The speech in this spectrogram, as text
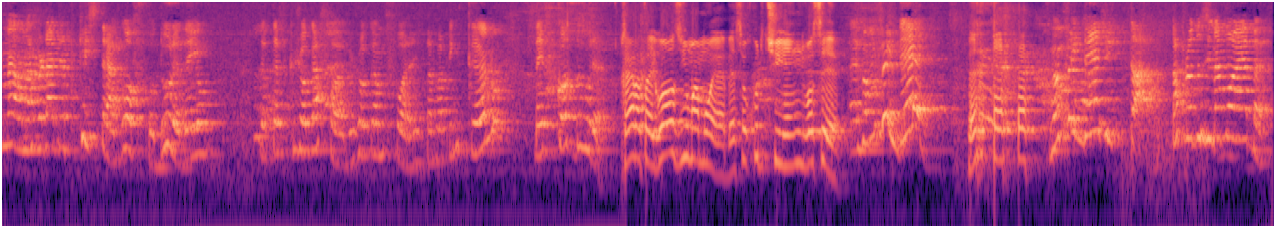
Não, na verdade é porque estragou, ficou dura, daí eu, eu teve que jogar fora, não jogamos fora. A gente tava brincando, daí ficou dura. Cara, tá igualzinho uma moeba. Essa eu curti, hein? E você? Aí, vamos vender! Vamos vender, a gente tá, tá produzindo a moeba.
